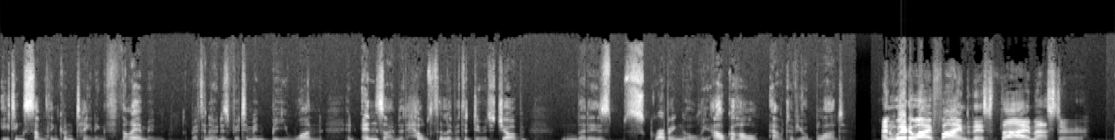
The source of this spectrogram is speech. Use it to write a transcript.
eating something containing thiamine, better known as vitamin B1, an enzyme that helps the liver to do its job. That is, scrubbing all the alcohol out of your blood. And where do I find this thigh master?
